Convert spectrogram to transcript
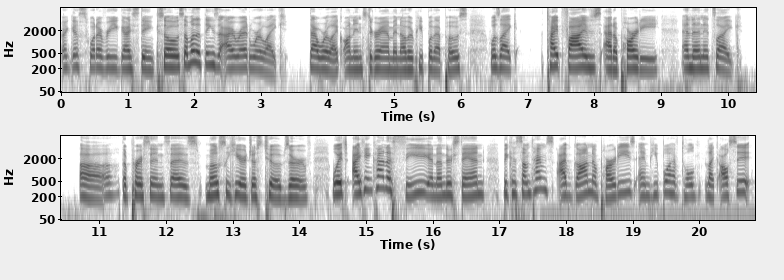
I guess whatever you guys think. So some of the things that I read were like that were like on Instagram and other people that post was like type fives at a party and then it's like uh the person says mostly here just to observe which i can kind of see and understand because sometimes i've gone to parties and people have told like i'll sit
